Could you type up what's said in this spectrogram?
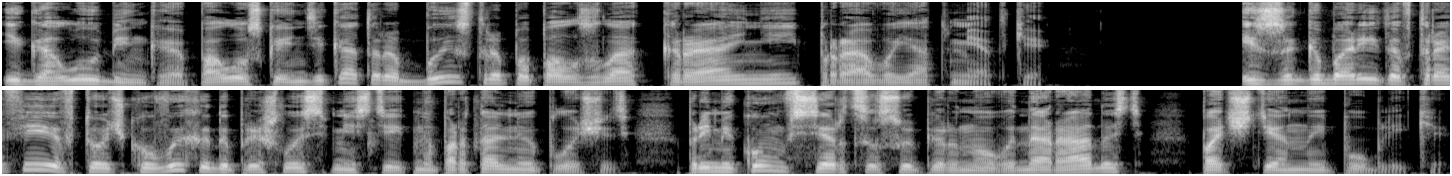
и голубенькая полоска индикатора быстро поползла к крайней правой отметке. Из-за габаритов трофеев точку выхода пришлось сместить на портальную площадь, прямиком в сердце суперновы, на радость почтенной публики.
